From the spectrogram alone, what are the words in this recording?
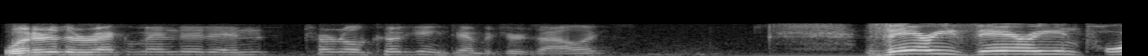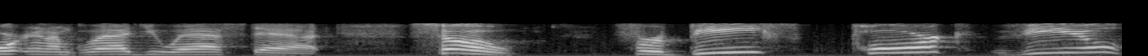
What are the recommended internal cooking temperatures, Alex? Very, very important. I'm glad you asked that. So, for beef, pork, veal,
